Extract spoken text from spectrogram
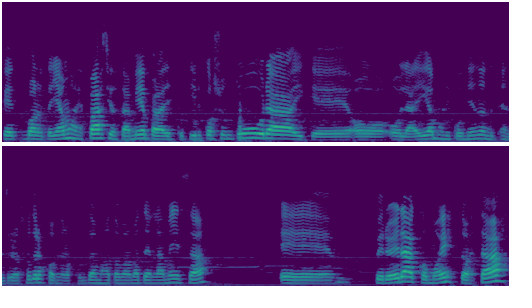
que, bueno, teníamos espacios también para discutir coyuntura y que, o, o la íbamos discutiendo en- entre nosotros cuando nos juntamos a tomar mate en la mesa, eh, pero era como esto, estabas,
